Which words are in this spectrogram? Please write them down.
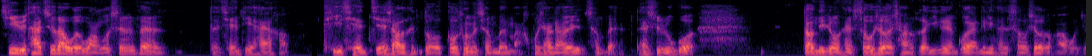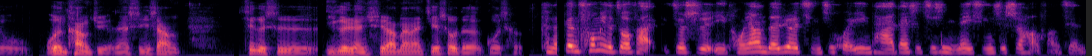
基于他知道我的网络身份的前提还好，提前减少了很多沟通的成本嘛，互相了解的成本。但是如果到那种很 social 的场合，一个人过来跟你很 social 的话，我就我很抗拒。但实际上。这个是一个人需要慢慢接受的过程。可能更聪明的做法就是以同样的热情去回应他，但是其实你内心是设好防线的。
